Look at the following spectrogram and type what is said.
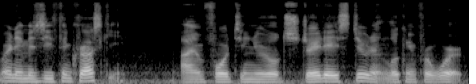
my name is Ethan Kresge. I am 14 year old straight A student looking for work.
